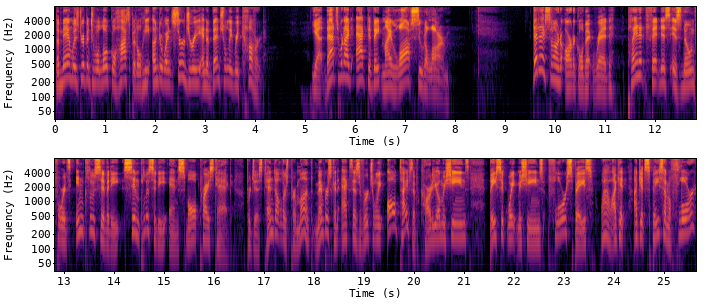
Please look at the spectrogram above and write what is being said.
The man was driven to a local hospital. He underwent surgery and eventually recovered. Yeah, that's when I'd activate my lawsuit alarm. Then I saw an article that read Planet Fitness is known for its inclusivity, simplicity, and small price tag. For just $10 per month, members can access virtually all types of cardio machines, basic weight machines, floor space. Wow, I get I get space on a floor,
